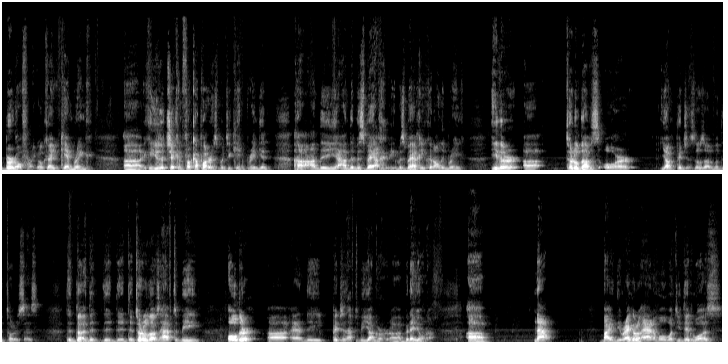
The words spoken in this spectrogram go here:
bird offering. Okay, you can't bring. Uh, you can use a chicken for kaparas, but you can't bring it uh, on the on the mizbeach. Mizbeach, you can only bring either uh, turtle doves or young pigeons. Those are what the Torah says. The the the, the, the turtle doves have to be older, uh, and the pigeons have to be younger. Uh, Bnei Yonah. Uh, now, by the regular animal, what you did was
